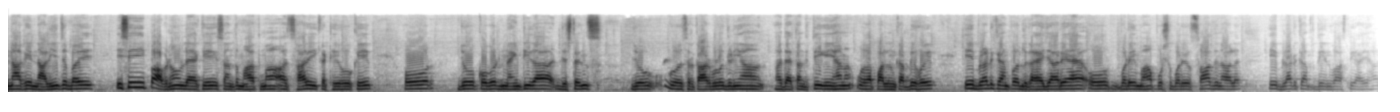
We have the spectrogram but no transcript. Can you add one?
ਨਾ ਕਿ ਨਾਲੀਆਂ 'ਚ ਬਏ ਇਸੇ ਭਾਵਨਾ ਨੂੰ ਲੈ ਕੇ ਸੰਤ ਮਹਾਤਮਾ ਅੱਜ ਸਾਰੇ ਇਕੱਠੇ ਹੋ ਕੇ ਔਰ ਜੋ ਕੋਵਿਡ 19 ਦਾ ਡਿਸਟੈਂਸ ਜੋ ਸਰਕਾਰ ਵੱਲੋਂ ਜਿਹੜੀਆਂ ਹਦਾਇਤਾਂ ਦਿੱਤੀਆਂ ਗਈਆਂ ਹਨ, ਉਹਦਾ ਪਾਲਣ ਕਰਦੇ ਹੋਏ ਇਹ ਬਲੱਡ ਕੈਂਪ ਲਗਾਇਆ ਜਾ ਰਿਹਾ ਹੈ ਔਰ ਬੜੇ ਮਹਾਂਪੁਰਸ਼ ਬੜੇ ਉਤਸ਼ਾਹ ਦੇ ਨਾਲ ਇਹ ਬਲੱਡ ਕੈਂਪ ਦੇਣ ਵਾਸਤੇ ਆਏ ਹਨ।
